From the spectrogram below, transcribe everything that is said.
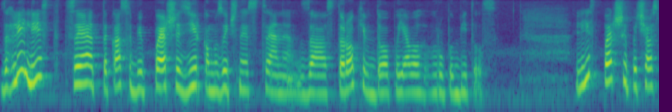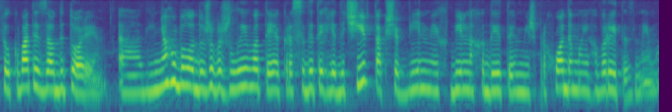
Взагалі, Ліст це така собі перша зірка музичної сцени за 100 років до появи групи Бітлз. Ліст перший почав спілкуватися з аудиторією. Для нього було дуже важливо те, як розсадити глядачів, так щоб він міг вільно ходити між проходами і говорити з ними.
